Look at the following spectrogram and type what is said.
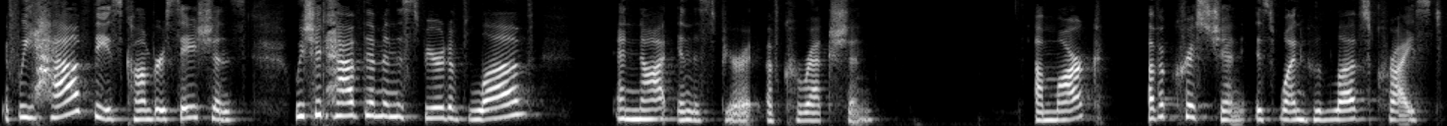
if we have these conversations, we should have them in the spirit of love and not in the spirit of correction. A mark of a Christian is one who loves Christ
